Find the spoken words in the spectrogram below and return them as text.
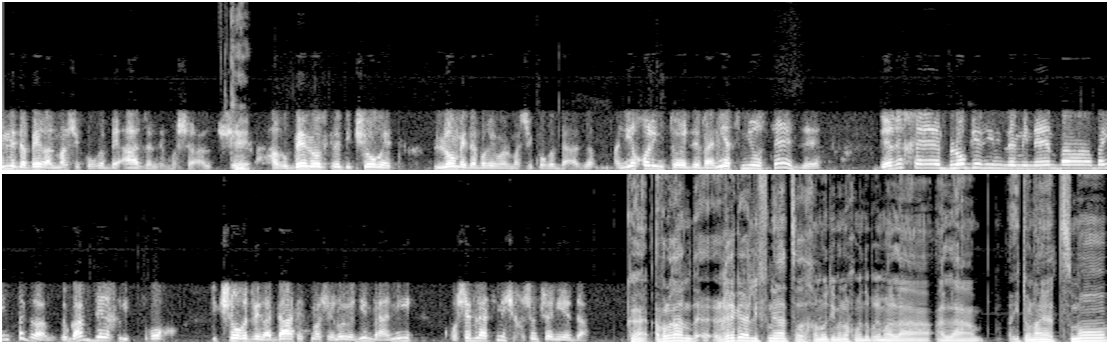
אם נדבר על מה שקורה בעזה למשל, כן. שהרבה מאוד כלי תקשורת לא מדברים על מה שקורה בעזה, אני יכול למצוא את זה, ואני עצמי עושה את זה, דרך אה, בלוגרים למיניהם באינסטגרם. זו גם דרך לצרוך תקשורת ולדעת את מה שלא יודעים, ואני חושב לעצמי שחשוב שאני אדע. כן, אבל רן, רגע לפני הצרכנות, אם אנחנו מדברים על, ה, על העיתונאי עצמו,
